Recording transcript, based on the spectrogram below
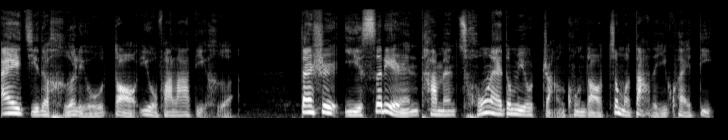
埃及的河流到幼发拉底河，但是以色列人他们从来都没有掌控到这么大的一块地。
